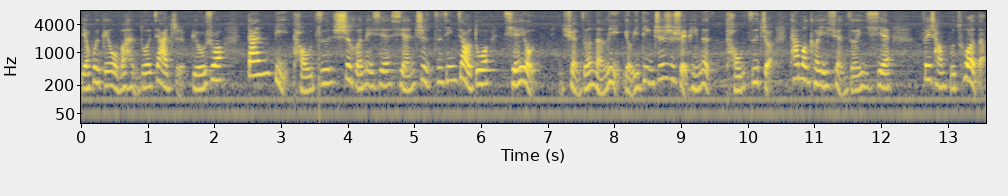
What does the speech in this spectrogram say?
也会给我们很多价值。比如说，单笔投资适合那些闲置资金较多且有选择能力、有一定知识水平的投资者，他们可以选择一些非常不错的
